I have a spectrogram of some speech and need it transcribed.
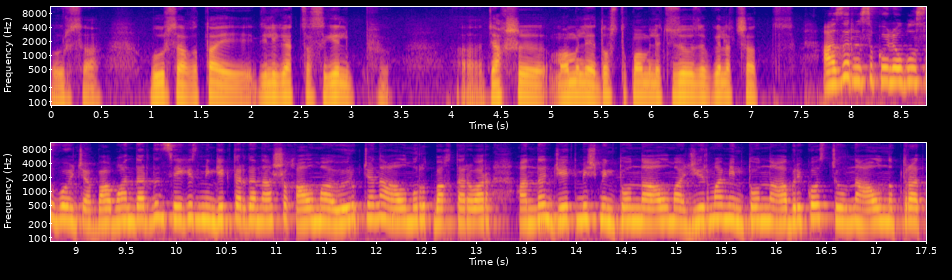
буюрса буюрса кытай делегациясы келип жакшы мамиле достук мамиле түзөбүз деп келатышат азыр ысык көл облусу боюнча багбандардын сегиз миң гектардан ашык алма өрүк жана алмурут бактары бар. Андан жетимиш миң тонна алма жыйырма миң тонна абрикос жылына алынып турат.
